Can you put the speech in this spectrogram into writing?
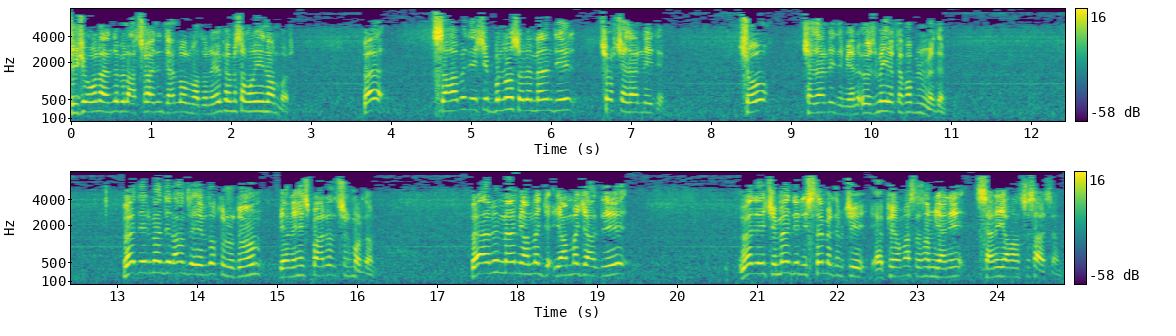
Çünki onun əlində belə açıq aydın dəlil olmadığını Peyğəmbər ona inanmır. Və sahabə deyir ki, bundan sonra mən deyir, çox kədərli idim. Çox kədərli idim, yəni özümə yer tapa bilmirdim. Və deyir, mən deyir, ancaq evdə otururdum, yəni heç bayra da çıxmırdım. Və əmim mənim yanına, yanıma gəldi və dedi ki, mən deyir, istəmirdim ki, e, Peyğəmbər səsəm, yəni səni yalancı saysın.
